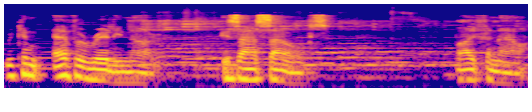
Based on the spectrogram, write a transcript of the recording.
we can ever really know is ourselves. Bye for now.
